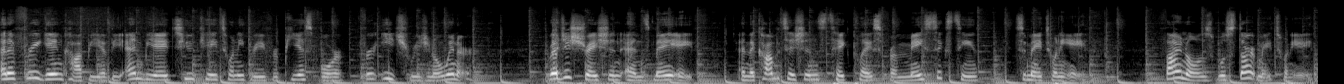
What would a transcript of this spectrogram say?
and a free game copy of the NBA 2K23 for PS4 for each regional winner. Registration ends May 8th, and the competitions take place from May 16th to May 28th. Finals will start May 28th.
